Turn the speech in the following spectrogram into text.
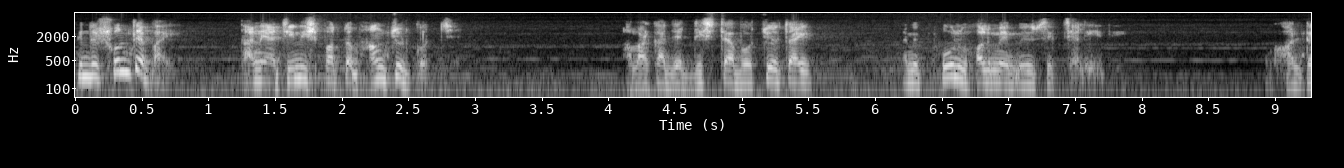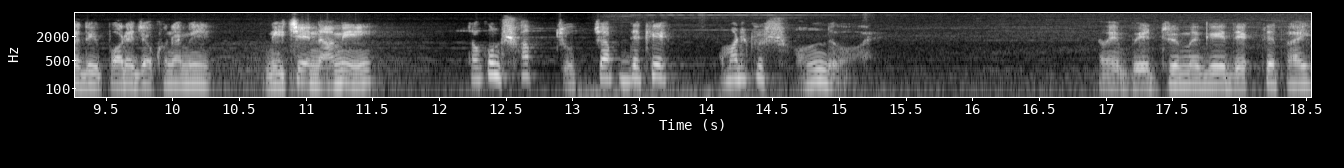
কিন্তু শুনতে পাই, তানিয়া জিনিসপত্র ভাঙচুর করছে। আমার কাজে ডিস্টার্ব হচ্ছিল, তাই আমি ফুল ভলমে মিউজিক চালিয়ে দিই। ঘণ্টা দুই পরে যখন আমি নিচে নামি তখন সব চুপচাপ দেখে আমার একটু সন্দেহ হয়। আমি বেডরুমে গিয়ে দেখতে পাই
